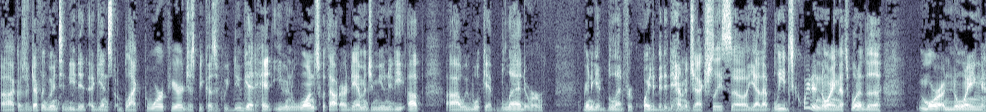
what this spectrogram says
because uh, we're definitely going to need it against a black dwarf here just because if we do get hit even once without our damage immunity up uh, we will get bled or we're going to get bled for quite a bit of damage actually. So yeah that bleed's quite annoying. That's one of the more annoying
